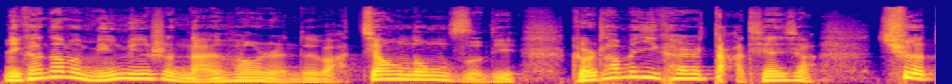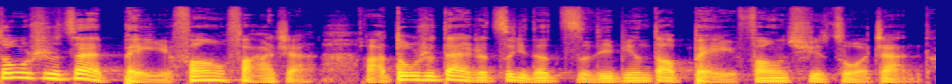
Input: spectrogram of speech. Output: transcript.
你看他们明明是南方人，对吧？江东子弟，可是他们一开始打天下，却都是在北方发展啊，都是带着自己的子弟兵到北方去作战的。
